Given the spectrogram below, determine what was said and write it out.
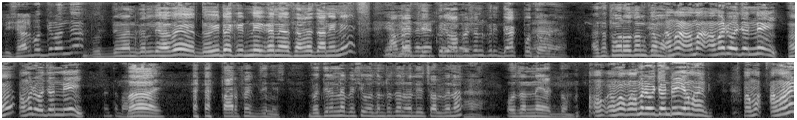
বিশাল বুদ্ধিমান যা। বুদ্ধিমান করলে হবে দুইটা কিডনি এখানে আছে আমরা জানি নি আমরা ঠিক করি অপারেশন করি দেখব তো আচ্ছা তোমার ওজন কেমন? আমার আমার আমার ওজন নেই। হ্যাঁ? আমার ওজন নেই। ভাই পারফেক্ট জিনিস। বলছিলেন না বেশি ওজন টোজন হলে চলবে না। ওজন নেই একদম। আমার আমার ওজনটাই আমার। আমার?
